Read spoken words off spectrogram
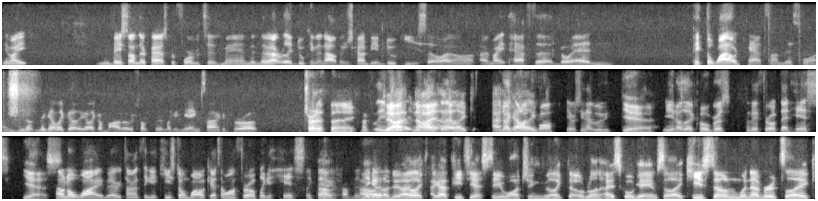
They might, based on their past performances, man, they're not really duking it out. They're just kind of being dookie. So I don't, I might have to go ahead and pick the Wildcats on this one. You know, they got like a, they got like a motto or something, like a gang sign I could throw up. I'm trying to think. You yeah, I, no, I, I like you know I, Dodgeball? Like... You ever seen that movie? Yeah. You know the Cobras and they throw up that hiss? Yes. I don't know why, but every time I think of Keystone Wildcats, I want to throw up like a hiss like that. or something. They got dude. I like I got PTSD watching like the Oberlin high school game. So like Keystone, whenever it's like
